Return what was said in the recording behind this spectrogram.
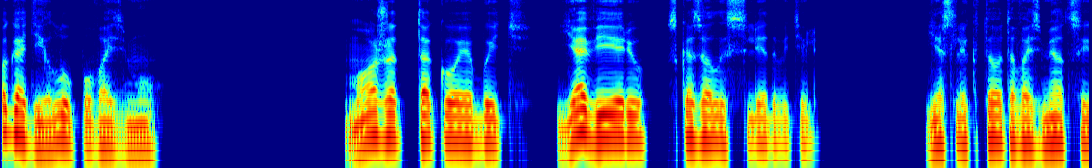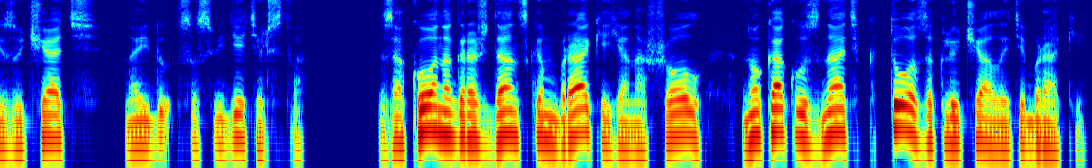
Погоди, лупу возьму». «Может такое быть. Я верю», — сказал исследователь. Если кто-то возьмется изучать, найдутся свидетельства. Закон о гражданском браке я нашел, но как узнать, кто заключал эти браки?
